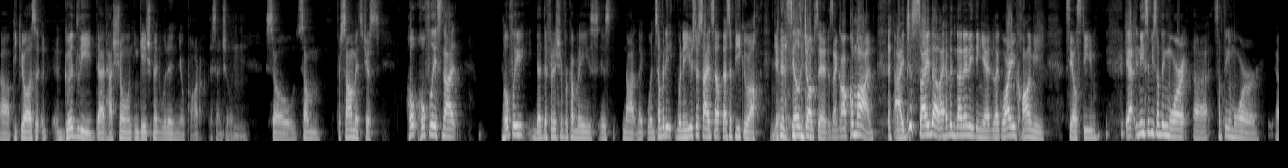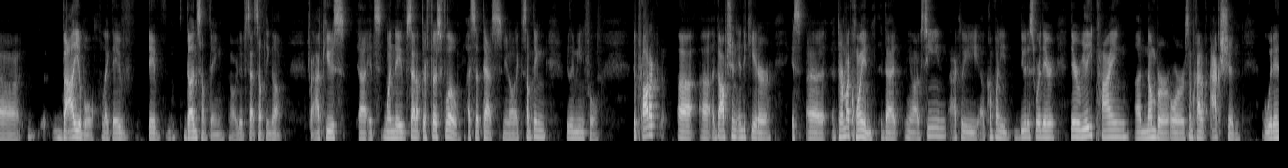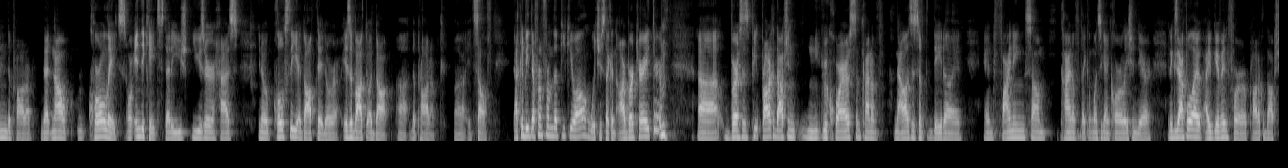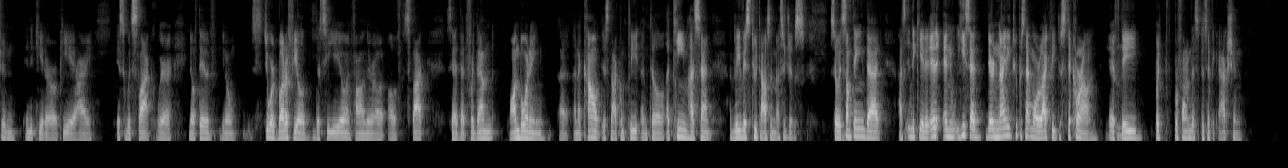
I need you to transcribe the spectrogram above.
uh, PQL is a, a, good lead that has shown engagement within your product essentially. Mm-hmm. So some for some it's just ho- hopefully it's not hopefully the definition for companies is not like when somebody when a user signs up that's a PQL yeah. and then sales jumps in it's like oh come on I just signed up I haven't done anything yet like why are you calling me sales team yeah it needs to be something more uh something more uh valuable like they've they've done something or they've set something up. For Appcues uh, it's when they've set up their first flow as a test you know like something really meaningful. The product uh, uh, adoption indicator is a, a term I coined that you know I've seen actually a company do this where they're they're really tying a number or some kind of action within the product that now correlates or indicates that a user has you know closely adopted or is about to adopt uh, the product uh, itself that could be different from the pql which is like an arbitrary term uh, versus P- product adoption requires some kind of analysis of the data and, and finding some kind of like once again correlation there. An example I, I've given for product adoption indicator or PAI is with Slack, where you know if they've you know Stewart Butterfield, the CEO and founder of, of Slack, said that for them onboarding uh, an account is not complete until a team has sent, I believe it's two thousand messages. So it's mm-hmm. something that has indicated, and, and he said they're ninety two percent more likely to stick around if mm-hmm. they perform this specific action.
